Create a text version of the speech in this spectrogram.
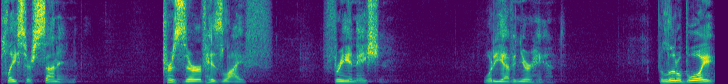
place her son in, preserve his life, free a nation. What do you have in your hand? The little boy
